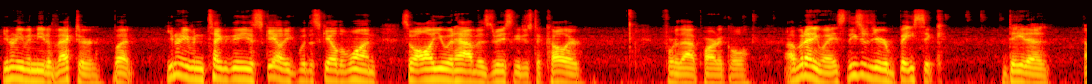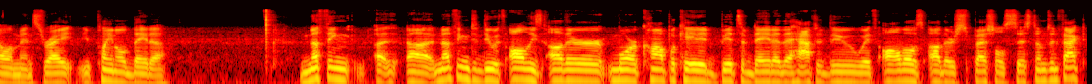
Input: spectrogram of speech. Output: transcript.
You don't even need a vector, but you don't even technically need a scale. You can put the scale to one. So all you would have is basically just a color for that particle. Uh, but anyways, these are your basic data elements, right? Your plain old data. Nothing, uh, uh, nothing to do with all these other more complicated bits of data that have to do with all those other special systems. In fact,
